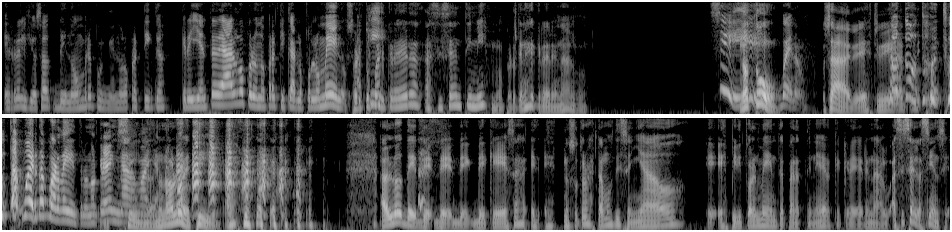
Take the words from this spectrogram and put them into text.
es religiosa de nombre porque no lo practica, creyente de algo pero no practicarlo, por lo menos Pero tú puedes creer así sea en ti mismo, pero tienes que creer en algo. Sí. No tú. Bueno, O sea, estoy... no tú, tú, tú estás muerta por dentro, no crees en nada, Sí, no, no hablo de ti. hablo de, de- de- que esas, es- es- nosotros estamos diseñados eh, espiritualmente para tener que creer en algo. Así sea en la ciencia.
